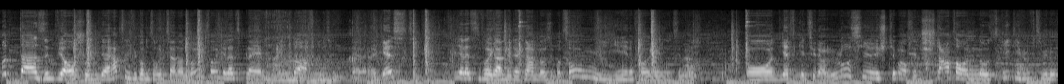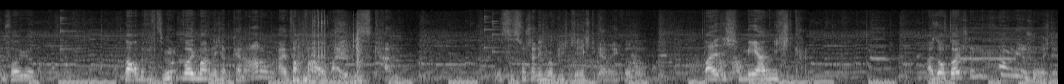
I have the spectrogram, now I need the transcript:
Und da sind wir auch schon wieder. Herzlich willkommen zurück zu einer neuen Folge Let's Play Minecraft mit Never Guest. In der letzten Folge haben wir der gnadenlos überzogen, wie jede Folge so ziemlich. Und jetzt geht's wieder los hier. Ich tippe auf den Starter und los geht die 15 Minuten Folge. Warum wir 15 Minuten Folge machen, ich habe keine Ahnung. Einfach mal, weil ich es kann. Das ist wahrscheinlich wirklich die richtige Begründung. Weil ich mehr nicht kann. Also auf Deutsch irgendwie schon richtig.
